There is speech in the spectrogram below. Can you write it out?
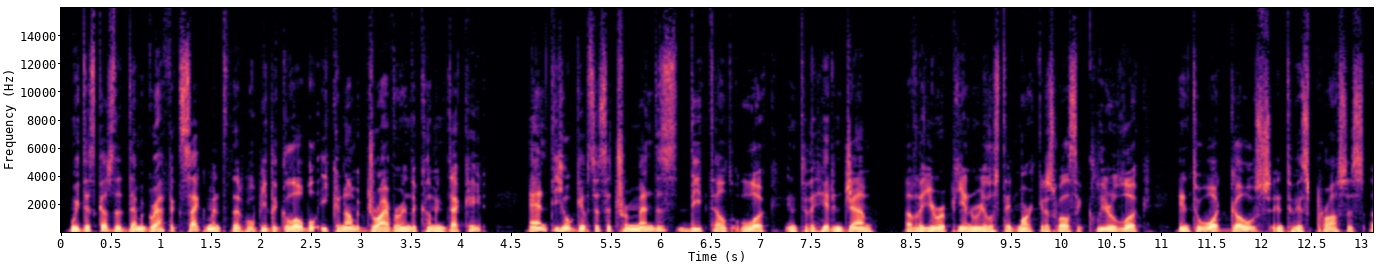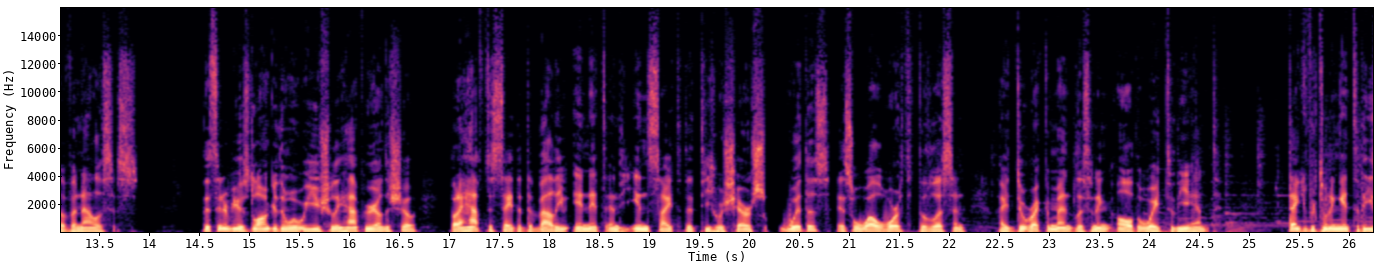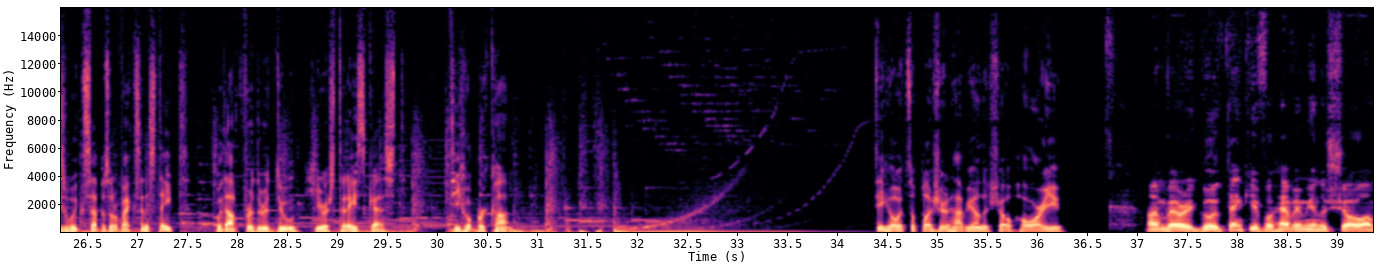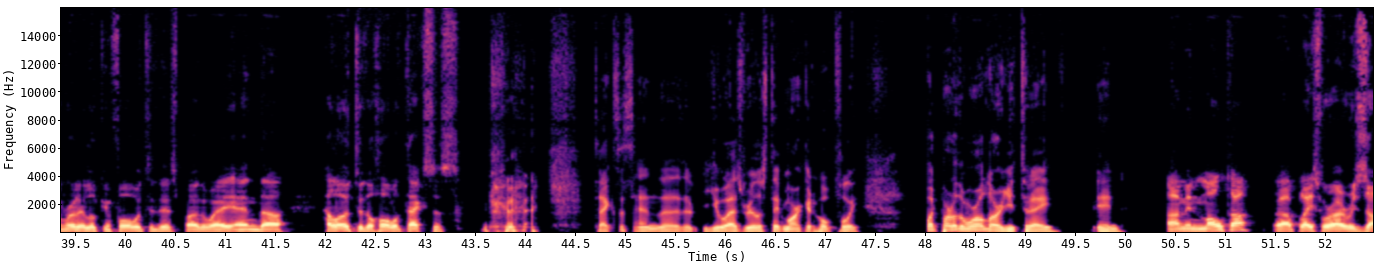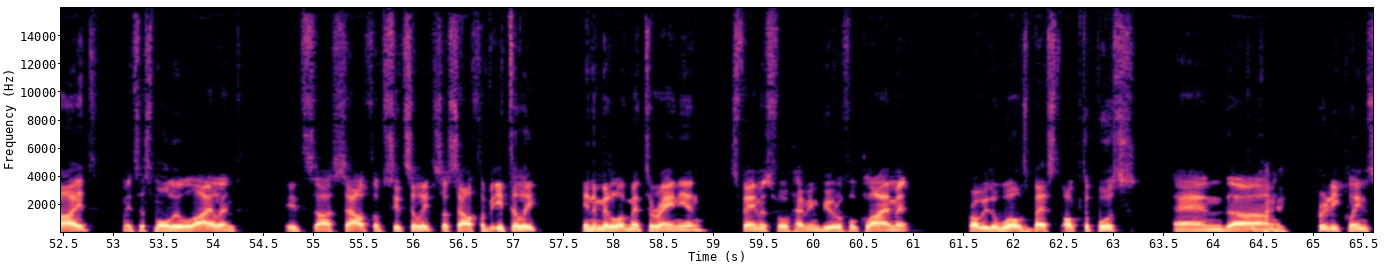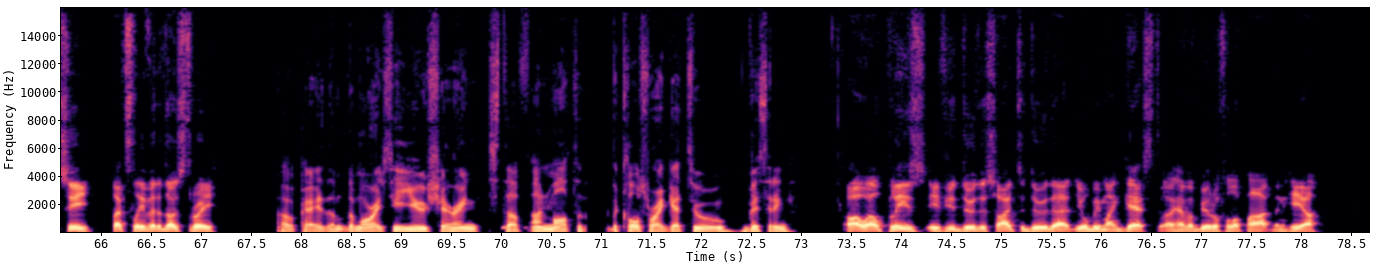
We discuss the demographic segment that will be the global economic driver in the coming decade, and Tiho gives us a tremendous detailed look into the hidden gem of the European real estate market, as well as a clear look into what goes into his process of analysis. This interview is longer than what we usually have here on the show, but I have to say that the value in it and the insight that Tiho shares with us is well worth the listen. I do recommend listening all the way to the end. Thank you for tuning in to this week's episode of Accent State. Without further ado, here's today's guest, Tiho Brkan. Tiho, it's a pleasure to have you on the show. How are you? I'm very good. Thank you for having me on the show. I'm really looking forward to this, by the way. And uh, hello to the whole of Texas. Texas and the, the, U.S. real estate market, hopefully. What part of the world are you today in? I'm in Malta, a place where I reside. It's a small little island. It's uh, south of Sicily, so south of Italy, in the middle of Mediterranean. It's famous for having beautiful climate, probably the world's best octopus, and um, okay. pretty clean sea. Let's leave it at those three. Okay. The, the more I see you sharing stuff on Malta, the closer I get to visiting. Oh, well, please, if you do decide to do that, you'll be my guest. I have a beautiful apartment here.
